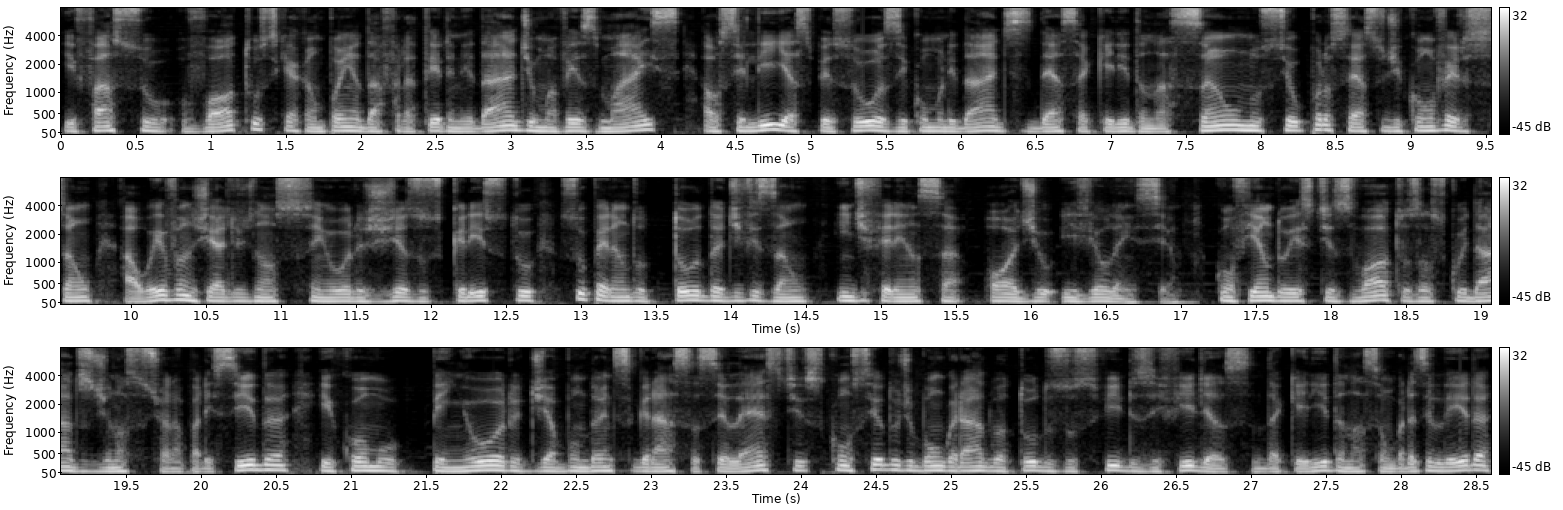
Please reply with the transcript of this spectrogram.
e faço votos que a campanha da fraternidade, uma vez mais, auxilie as pessoas e comunidades dessa querida nação no seu processo de conversão ao Evangelho de Nosso Senhor Jesus Cristo, superando toda divisão, indiferença, ódio e violência. Confiando estes votos aos cuidados de Nossa Senhora Aparecida e como penhor de abundantes graças celestes, concedo de bom grado a todos os filhos e filhas da querida nação brasileira,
